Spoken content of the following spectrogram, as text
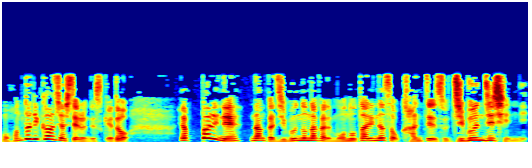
もう本当に感謝してるんですけど、やっぱりね、なんか自分の中で物足りなさを感じてるんですよ。自分自身に。い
